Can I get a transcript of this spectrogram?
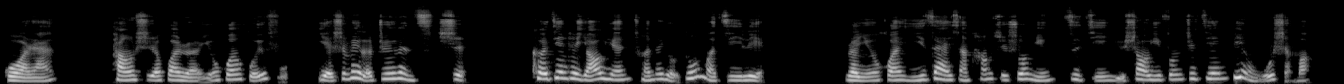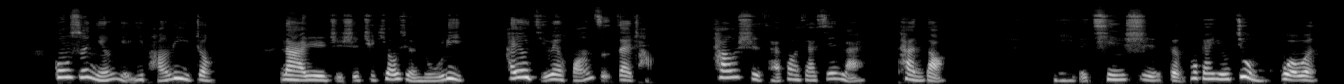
果然。汤氏唤阮云欢回府，也是为了追问此事，可见这谣言传得有多么激烈。阮云欢一再向汤氏说明自己与邵一峰之间并无什么，公孙宁也一旁立正，那日只是去挑选奴隶，还有几位皇子在场，汤氏才放下心来，叹道：“你的亲事本不该由舅母过问，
